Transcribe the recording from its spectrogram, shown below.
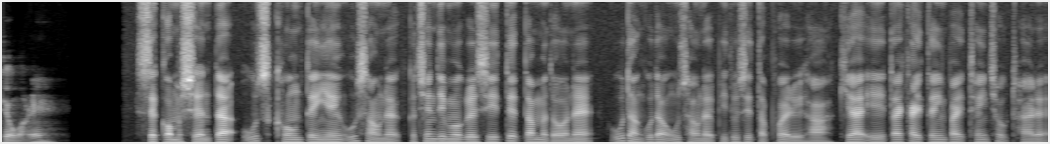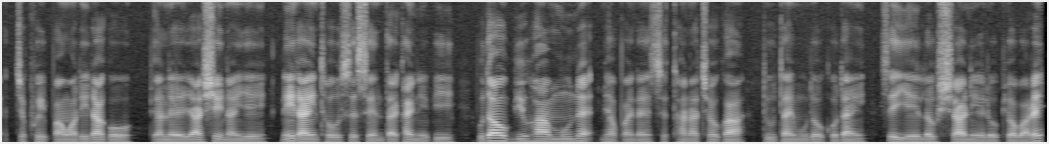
ပြောပါတယ်စစ်ကော်မရှင်တပ်ဦးစခုံတင်ရင်ဦးဆောင်တဲ့ကချင်ဒီမိုကရေစီတစ်တပ်မတော်နဲ့ဦးတန်ကူတန်ဦးဆောင်တဲ့ပြည်သူ့စစ်တပ်ဖွဲ့တွေဟာ KIA တိုက်ခိုက်သိမ်းပိုက်ထိန်းချုပ်ထားတဲ့ဂျပွေပန်ဝါဒီတာကိုပြန်လည်ရရှိနိုင်ရေးနေ့တိုင်းထိုးစစ်ဆင်တိုက်ခိုက်နေပြီးပူတောင်ဗျူဟာမူနဲ့မြောက်ပိုင်းတိုင်းစစ်ဌာနချုပ်ကဒူတိုင်မှုတို့ကိုယ်တိုင်စစ်ရေးလှုပ်ရှားနေတယ်လို့ပြောပါတယ်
